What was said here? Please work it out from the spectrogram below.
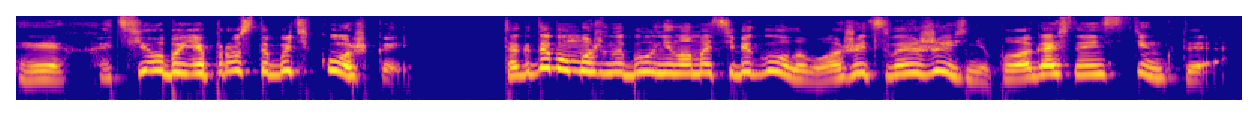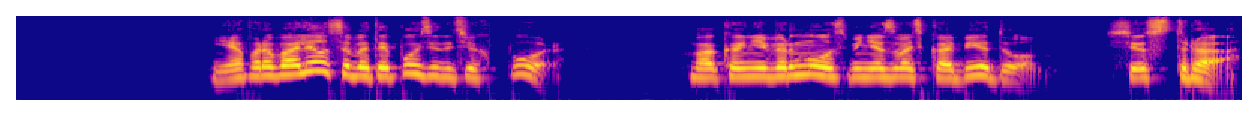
Эх, хотел бы я просто быть кошкой. Тогда бы можно было не ломать себе голову, а жить своей жизнью, полагаясь на инстинкты. Я провалялся в этой позе до тех пор, пока не вернулась меня звать к обеду сестра.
